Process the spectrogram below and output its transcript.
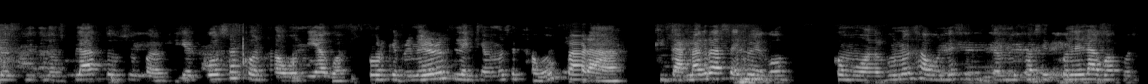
los, los platos o cualquier cosa con jabón y agua, porque primero le echamos el jabón para quitar la grasa y luego, como algunos jabones se quitan muy fácil con el agua, pues,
